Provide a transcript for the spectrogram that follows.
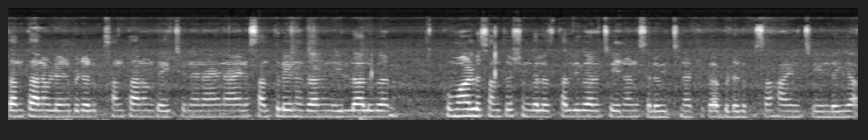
సంతానం లేని బిడ్డలకు సంతానం దయచేయండి నాయన. ఆయన సంతులైన దానిని ఇల్లాలుగాను కుమారులు సంతోషం గల తల్లిగాను చేయనని సెలవిచ్చినట్టుగా బిడ్డలకు సహాయం చేయండి అయ్యా.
